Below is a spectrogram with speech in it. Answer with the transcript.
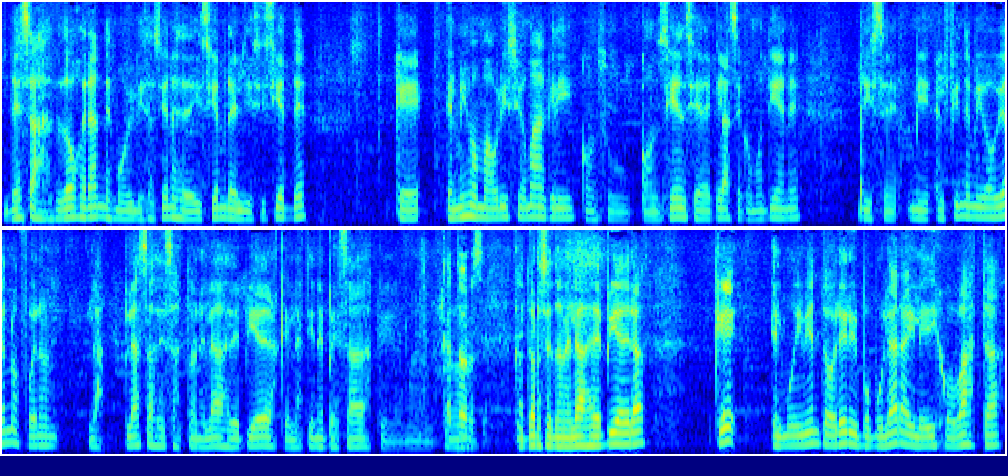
De esas dos grandes movilizaciones de diciembre del 17, que el mismo Mauricio Macri, con su conciencia de clase como tiene, dice, "Mi- el fin de mi gobierno fueron las plazas de esas toneladas de piedras que las tiene pesadas, que bueno, yo no- 14. 14 toneladas de piedras, que el movimiento obrero y popular ahí le dijo basta,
